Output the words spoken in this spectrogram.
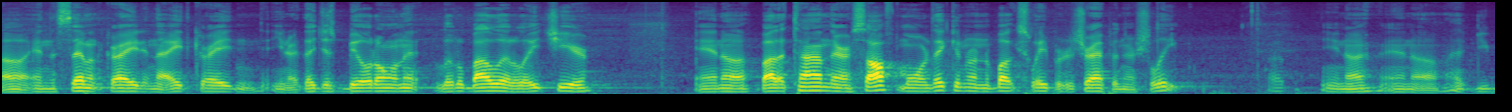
uh, in the seventh grade and the eighth grade, and you know they just build on it little by little each year. And uh, by the time they're a sophomore, they can run the buck sweeper to trap in their sleep. You know, and uh, you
